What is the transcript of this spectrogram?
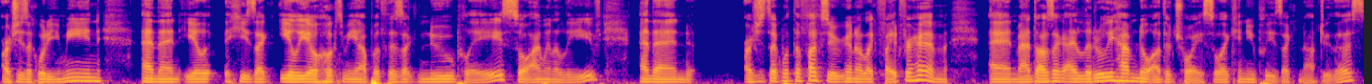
Archie's like, "What do you mean?" And then El- he's like, "Elio hooked me up with this like new place, so I'm gonna leave." And then Archie's like, what the fuck? So you're gonna like fight for him? And Mad Dog's like, I literally have no other choice. So like, can you please like not do this?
